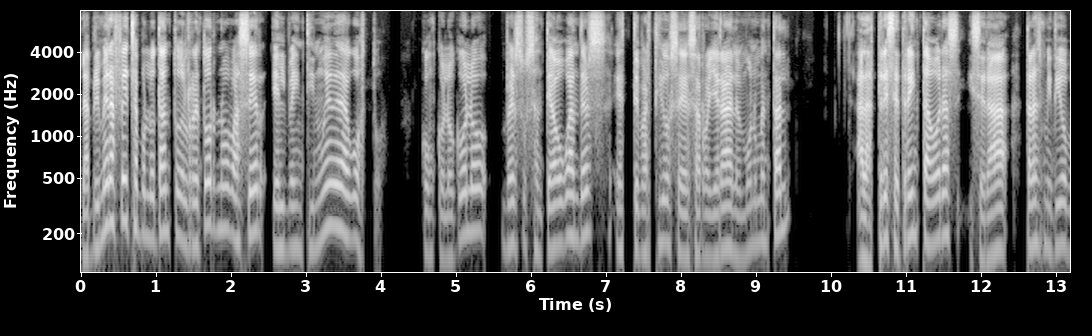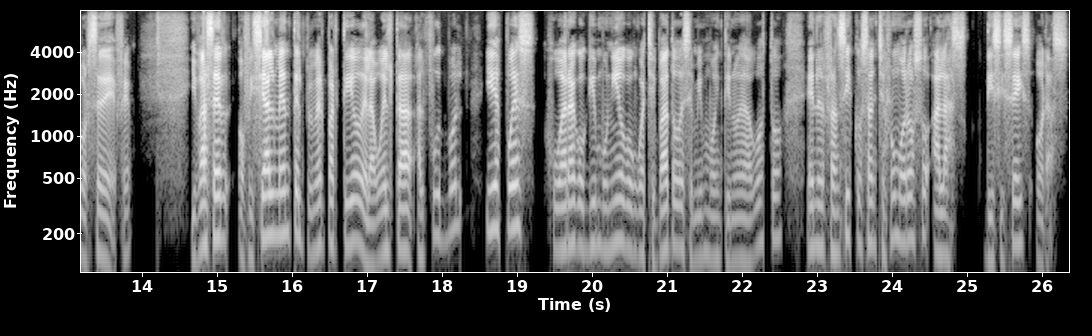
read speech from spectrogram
La primera fecha, por lo tanto, del retorno va a ser el 29 de agosto, con Colo Colo versus Santiago Wanderers. Este partido se desarrollará en el Monumental a las 13.30 horas y será transmitido por CDF. y va a ser oficialmente el primer partido de la vuelta al fútbol y después jugará Coquimbo Unido con Guachipato ese mismo 29 de agosto en el Francisco Sánchez Rumoroso a las 16 horas.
